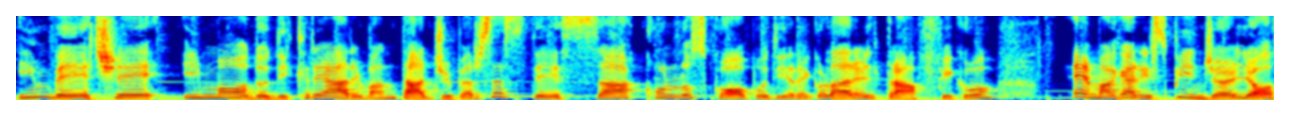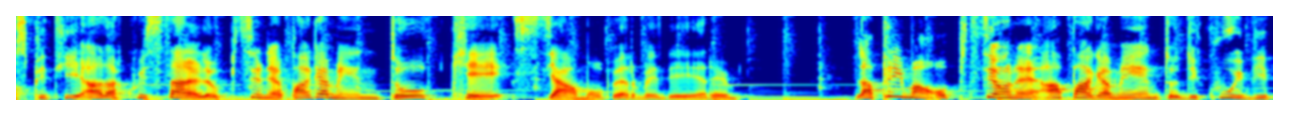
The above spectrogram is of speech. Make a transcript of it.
invece in modo di creare vantaggi per se stessa con lo scopo di regolare il traffico e magari spingere gli ospiti ad acquistare le opzioni a pagamento che stiamo per vedere. La prima opzione a pagamento di cui vi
